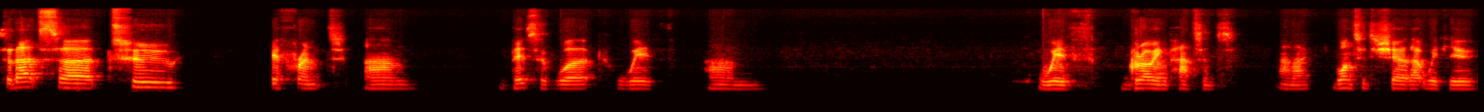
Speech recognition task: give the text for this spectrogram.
so that's uh, two different um, bits of work with um, with growing patterns, and I wanted to share that with you.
